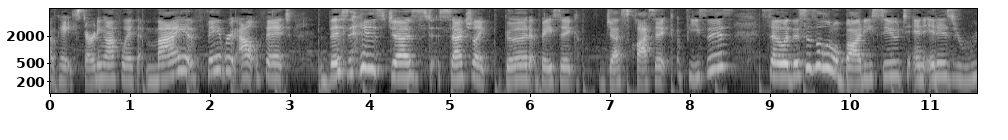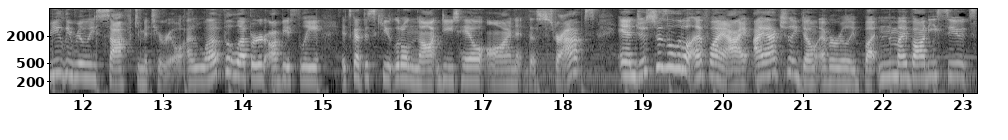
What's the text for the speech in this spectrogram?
Okay, starting off with my favorite outfit. This is just such like good, basic, just classic pieces. So this is a little bodysuit and it is really, really soft material. I love the leopard, obviously. It's got this cute little knot detail on the straps. And just as a little FYI, I actually don't ever really button my bodysuits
